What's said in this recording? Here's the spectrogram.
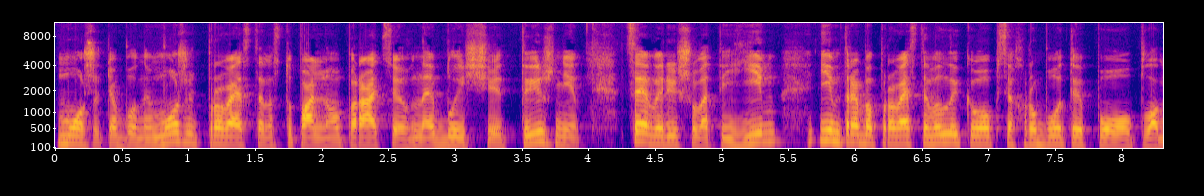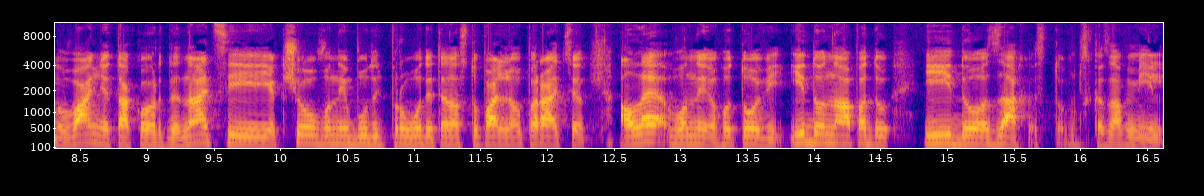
можуть або не можуть провести наступальну операцію в найближчі тижні. Це вирішувати їм. Їм треба провести великий обсяг роботи по плануванню та координації, якщо вони будуть проводити наступальну операцію, але вони готові і до нападу, і до захисту, сказав Міль.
